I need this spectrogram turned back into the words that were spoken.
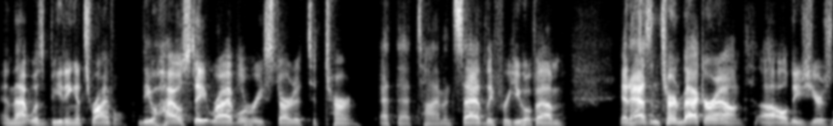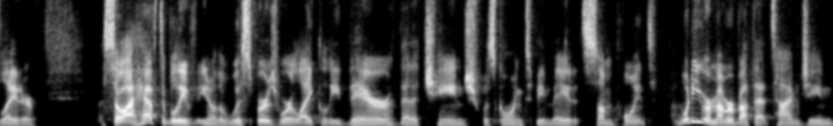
and that was beating its rival. The Ohio State rivalry started to turn at that time. And sadly for U of M, it hasn't turned back around uh, all these years later so I have to believe, you know, the whispers were likely there that a change was going to be made at some point. What do you remember about that time, Gene?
